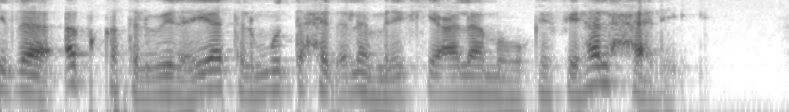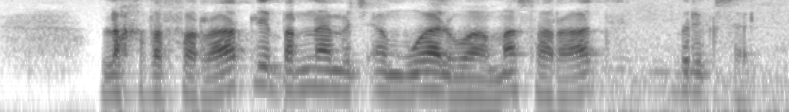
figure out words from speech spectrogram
إذا أبقت الولايات المتحدة الأمريكية على موقفها الحالي. لخط فرات لبرنامج أموال ومسارات بروكسل.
